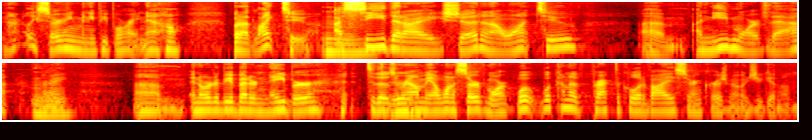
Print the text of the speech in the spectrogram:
not really serving many people right now, but I'd like to. I see that I should, and I want to. Um, I need more of that, right?" Um, in order to be a better neighbor to those Yeah. around me, I want to serve more. What what kind of practical advice or encouragement would you give them?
